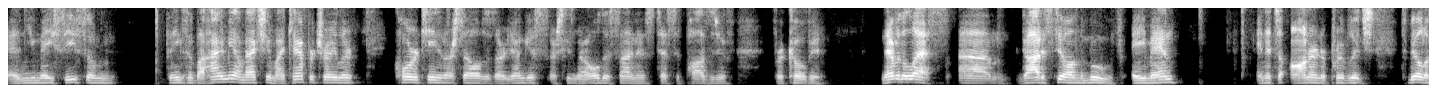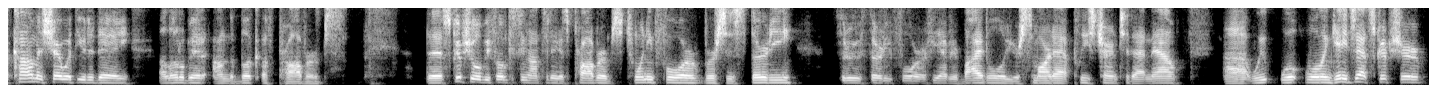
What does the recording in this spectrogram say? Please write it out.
and you may see some things behind me. I'm actually in my camper trailer, quarantining ourselves as our youngest, or excuse me, our oldest son has tested positive for COVID. Nevertheless, um, God is still on the move. Amen. And it's an honor and a privilege to be able to come and share with you today a little bit on the book of Proverbs. The scripture we'll be focusing on today is Proverbs 24, verses 30 through 34. If you have your Bible or your smart app, please turn to that now. Uh, we, will we'll engage that scripture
